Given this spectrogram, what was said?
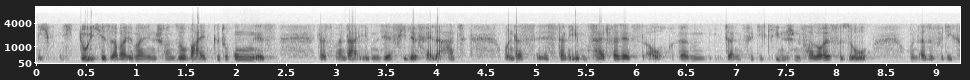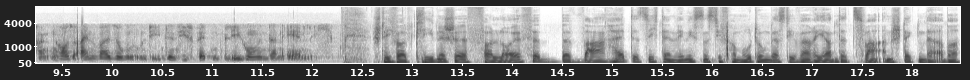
nicht, nicht durch ist, aber immerhin schon so weit gedrungen ist, dass man da eben sehr viele Fälle hat. Und das ist dann eben zeitversetzt auch ähm, dann für die klinischen Verläufe so und also für die Krankenhauseinweisungen und die Intensivbettenbelegungen dann ähnlich. Stichwort klinische Verläufe. Bewahrheitet sich denn wenigstens die Vermutung, dass die Variante zwar ansteckender, aber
